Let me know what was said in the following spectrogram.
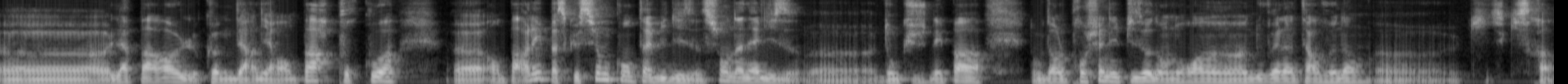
euh, la parole comme dernier rempart. Pourquoi euh, en parler? Parce que si on comptabilise, si on analyse, donc je n'ai pas, donc dans le prochain épisode, on aura un, nouvel intervenant qui, sera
